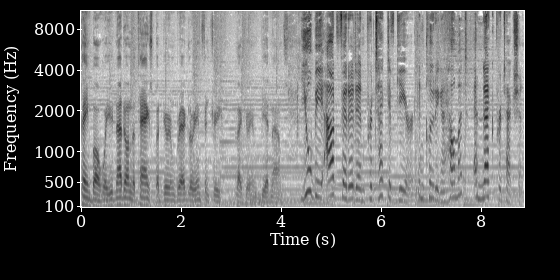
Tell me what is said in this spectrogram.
paintball where you're not on the tanks, but you're in regular infantry like you're in Vietnam. You'll be outfitted in protective gear, including a helmet and neck protection.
